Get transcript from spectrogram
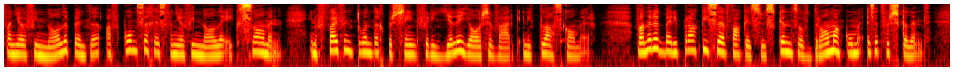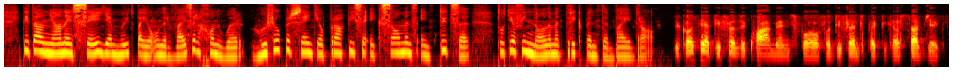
van jou finale punte afkomstig is van jou finale eksamen en 25% vir die hele jaar se werk in die klaskamer. Wanneer dit by die praktiese vakke soos kuns of drama kom, is dit verskillend. Titaniane sê jy moet by 'n onderwyser gaan hoor hoeveel persent jou praktiese eksamens en toetse tot jou finale matriekpunte bydra. Because there are different requirements for for different practical subjects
